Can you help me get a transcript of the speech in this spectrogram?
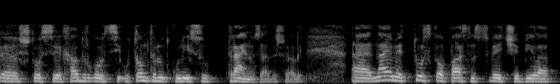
e, što se Habsburgovci u tom trenutku nisu trajno zadržali. E, naime, turska opasnost već je bila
